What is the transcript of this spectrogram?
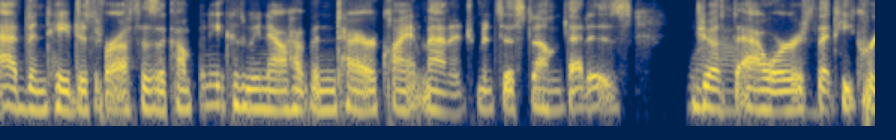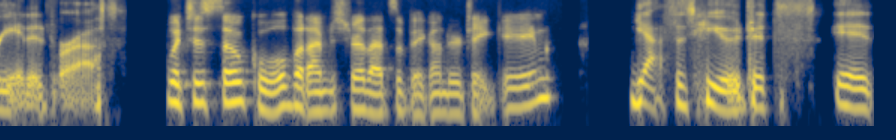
advantageous for us as a company because we now have an entire client management system that is just ours that he created for us. Which is so cool, but I'm sure that's a big undertaking. Yes, it's huge. It's it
